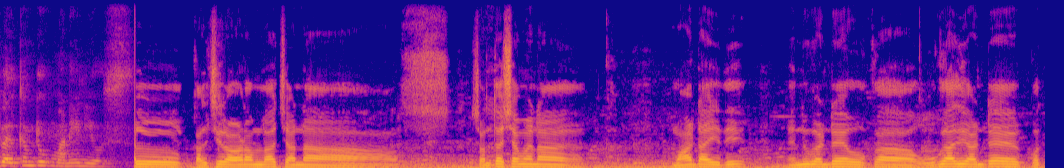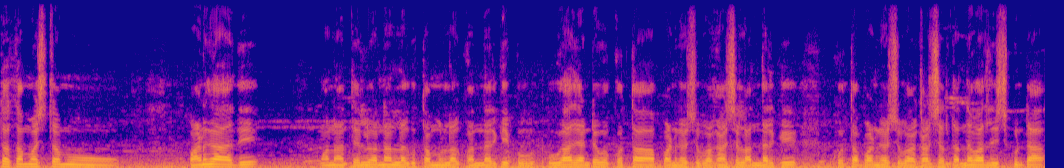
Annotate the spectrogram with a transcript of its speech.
వెల్కమ్ టు మనీ న్యూస్. కలిసి రావడంలో చాలా సంతోషమైన మాట ఇది. ఎందుకంటే ఒక ఉగాది అంటే కొత్త సంవత్సరము పండుగ అది. మన తెలుగు అన్నలకు తమ్ముళ్ళకు అందరికీ ఉగాది అంటే ఒక కొత్త పండుగ శుభాకాంక్షలు అందరికీ కొత్త పండుగ శుభాకాంక్షలు ధన్యవాదాలు ఇచ్చుకుంటా.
